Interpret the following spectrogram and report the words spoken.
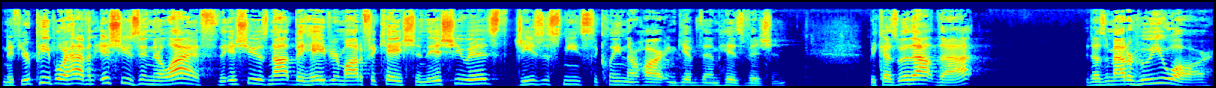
And if your people are having issues in their life, the issue is not behavior modification. The issue is Jesus needs to clean their heart and give them his vision. Because without that, it doesn't matter who you are,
